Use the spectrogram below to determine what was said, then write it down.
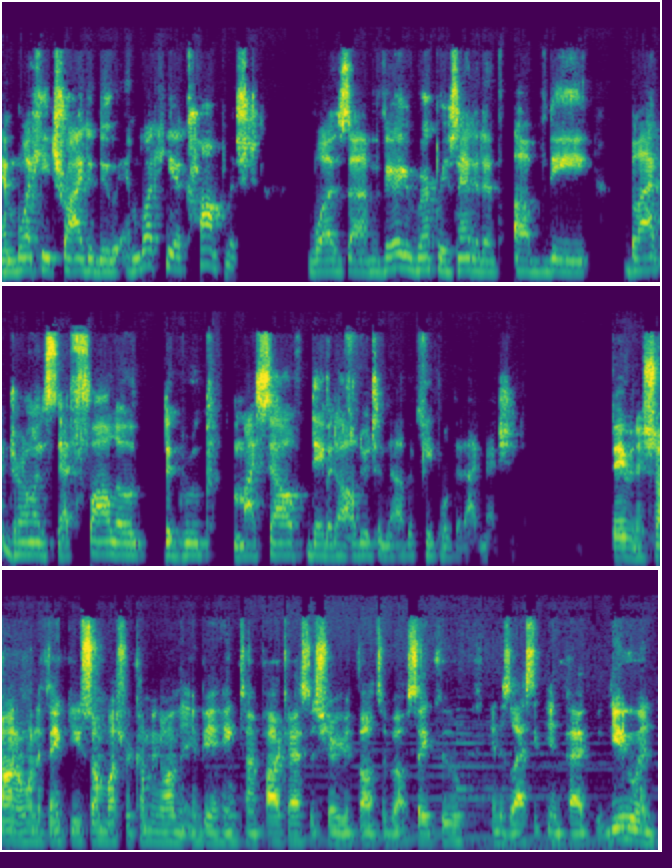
and what he tried to do and what he accomplished was uh, very representative of the black journalists that followed the group, myself, David Aldridge, and the other people that I mentioned. David and Sean, I want to thank you so much for coming on the NBA Hang Time podcast to share your thoughts about Sekou and his lasting impact with you and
